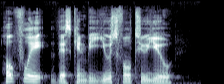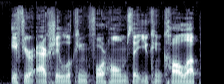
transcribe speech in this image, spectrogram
Hopefully, this can be useful to you if you're actually looking for homes that you can call up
